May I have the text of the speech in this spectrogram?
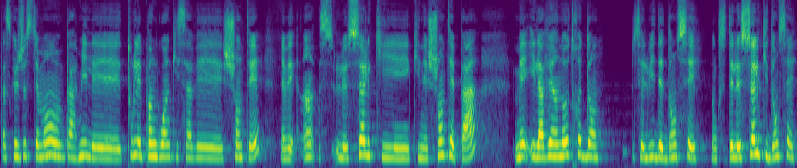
Parce que justement, parmi tous les pingouins qui savaient chanter, il y avait un, le seul qui, qui ne chantait pas, mais il avait un autre don, celui de danser. Donc c'était le seul qui dansait.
